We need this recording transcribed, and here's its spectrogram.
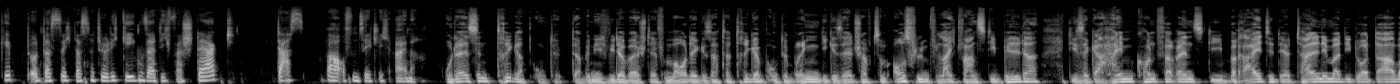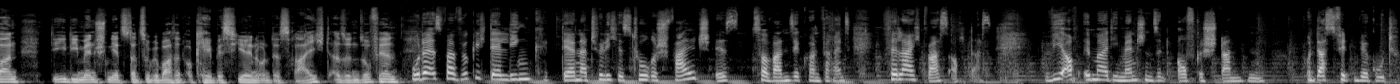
gibt und dass sich das natürlich gegenseitig verstärkt. Das war offensichtlich einer. Oder es sind Triggerpunkte. Da bin ich wieder bei Steffen Mau, der gesagt hat, Triggerpunkte bringen die Gesellschaft zum Ausflippen. Vielleicht waren es die Bilder, diese Geheimkonferenz, die Breite der Teilnehmer, die dort da waren, die die Menschen jetzt dazu gebracht hat, okay, bis hierhin und es reicht. Also insofern. Oder es war wirklich der Link, der natürlich historisch falsch ist zur Wannsee-Konferenz. Vielleicht war es auch das. Wie auch immer, die Menschen sind aufgestanden. Und das finden wir gut.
